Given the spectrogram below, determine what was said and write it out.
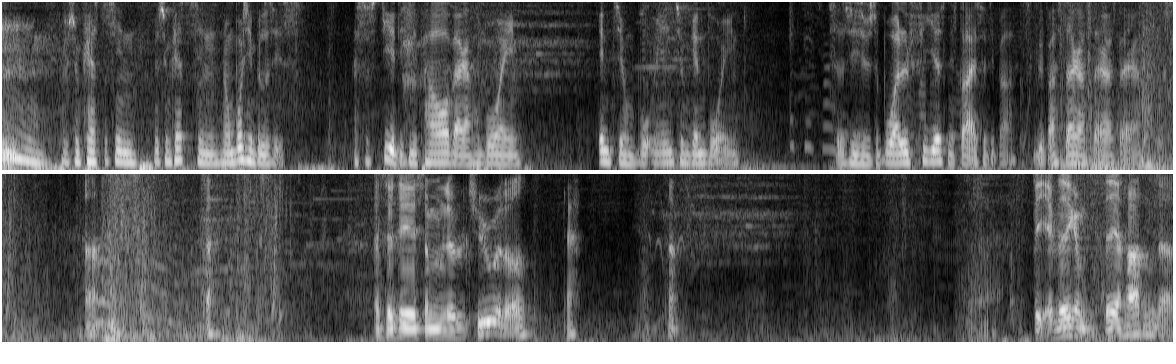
hvis hun kaster sin, hvis hun kaster sin, når hun bruger sine abilities, altså så stiger de sådan i power, hver gang hun bruger en, indtil hun, bruger, indtil hun genbruger en. Så det sige, hvis du bruger alle fire sådan i streg, så de bare, så bliver de bare stærkere og stærkere og stærkere. Ah. Ja. Altså, det er som level 20 eller hvad? Ja. Ja. Det- Jeg ved ikke, om de stadig har den der,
